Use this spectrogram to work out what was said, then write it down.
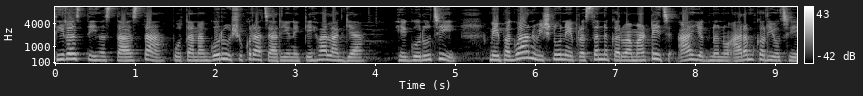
ધીરજથી હસતા હસતા પોતાના ગુરુ શુક્રાચાર્યને કહેવા લાગ્યા, હે ગુરુજી, મેં ભગવાન વિષ્ણુને પ્રસન્ન કરવા માટે જ આ યજ્ઞનો આરંભ કર્યો છે.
